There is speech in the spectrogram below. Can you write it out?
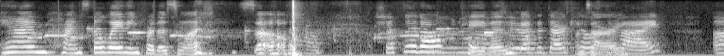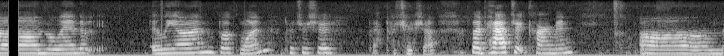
yeah, I'm I'm still waiting for this one. So, shut it off, Haven. We got the Dark Hills. Divide. Um, the Land of Elyon, book one. Patricia, uh, Patricia, by Patrick Carman. Um,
